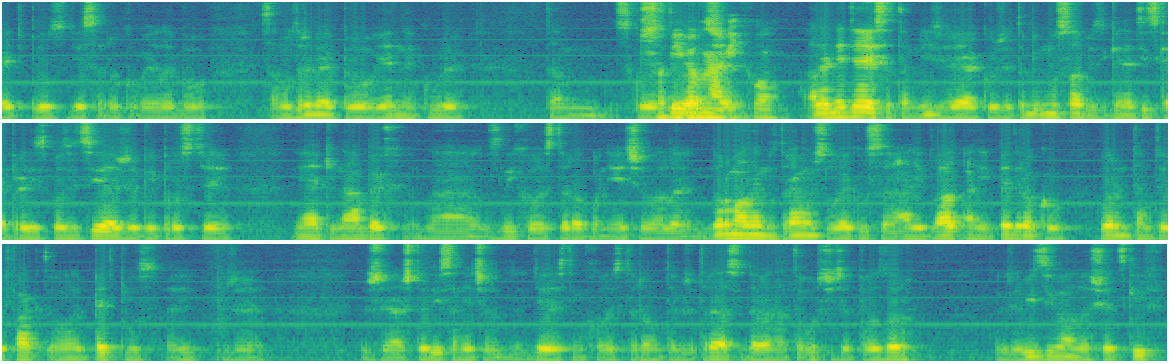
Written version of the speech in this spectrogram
5 plus 10 rokov je, lebo samozrejme po jednej kúre tam s Sa vyrovná rýchlo. ale nedeje sa tam nič, hej, akože to by musela byť genetická predispozícia, že by proste nejaký nábeh na zlý cholesterol alebo niečo, ale normálnemu zdravému človeku sa ani 2, ani 5 rokov, hovorím tam to je fakt, len 5 plus, hej, že, že až vtedy sa niečo deje s tým cholesterolom, takže treba si dávať na to určite pozor, takže vyzývam za všetkých,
